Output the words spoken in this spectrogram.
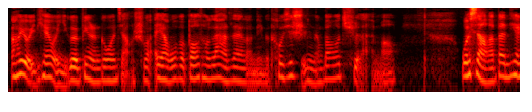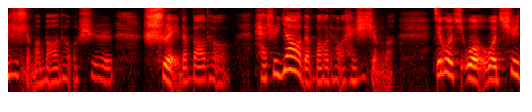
然后有一天，有一个病人跟我讲说：“哎呀，我把包头落在了那个透析室，你能帮我取来吗？”我想了半天是什么包头？是水的包头，还是药的包头，还是什么？结果去我我去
